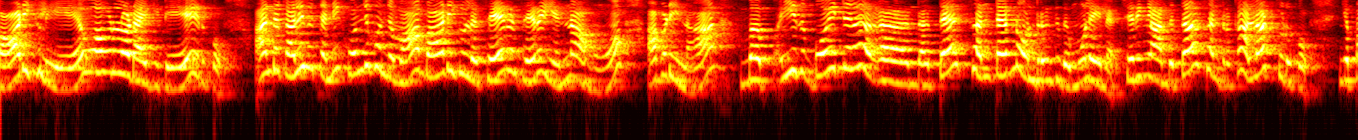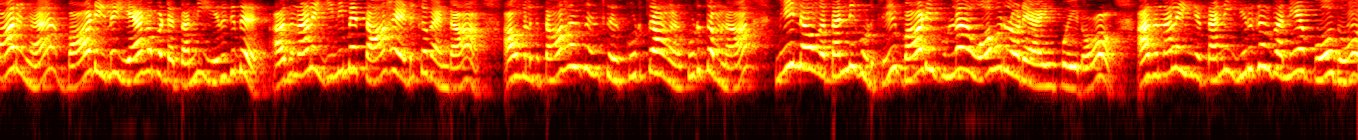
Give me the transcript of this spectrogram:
பாடிக்குள்ளேயே ஓவர்லோட் ஆகிக்கிட்டே இருக்கும். அந்த கழிவு தண்ணி கொஞ்சம் கொஞ்சமாக பாடிக்குள்ளே சேர சேர என்ன ஆகும் அப்படின்னா இது போயிட்டு இந்த தேர்ஸ் சென்டர்னு ஒன்று இருக்குது மூளையில் சரிங்களா? அந்த தேர்ஸ் சென்டருக்கு அலர்ட் கொடுக்கும். இங்கே பாருங்கள் பாடியில் ஏகப்பட்ட தண்ணி இருக்குது. அதனால் இனிமேல் தாகம் எடுக்க வேண்டாம். அவங்களுக்கு தாகம் சென்சர் கொடுத்தாங்க கொடுத்தோம்னா மீண்டும் அவங்க தண்ணி குடிச்சு பாடி ஃபுல்லாக ஓவர் ஆகி போயிடும். அதனால் இங்கே தண்ணி இருக்கிற தண்ணியே போதும்.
